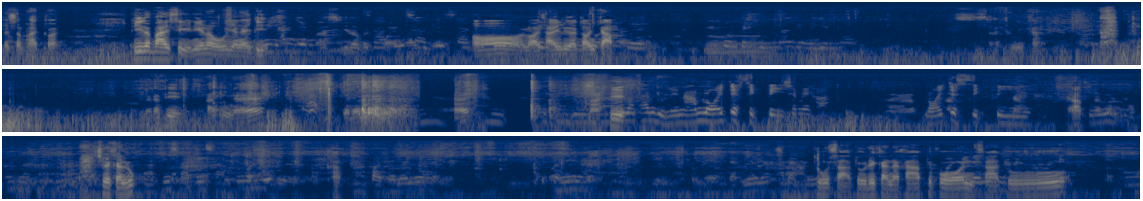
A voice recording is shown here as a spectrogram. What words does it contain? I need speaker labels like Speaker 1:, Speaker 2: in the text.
Speaker 1: ไปสัมผัสก่อน พี่ระบายสีนี่เรายังไงพี่
Speaker 2: อุ๊ยอันเย็นมาก
Speaker 3: สีเราไปปล่อยไว้เลย
Speaker 1: อ๋อลอยท้ายเรือตอนกลับอื
Speaker 2: คน
Speaker 1: ม
Speaker 2: เป็นบุญมากเลยเย็นมาก
Speaker 1: สาธุครับอะแล้วก็พี่แป๊บนึงนะจะได้ไม่มาพี่
Speaker 2: ว่าท่านอยู่ในน้ำร้อยเจ็ดสิบปีใช่ไหมคะร้อยเจ็ดสิบปี
Speaker 1: ครับ
Speaker 2: ขอบคุณนะคะ
Speaker 1: ช่วยกันลุก
Speaker 2: สาธุสาธุสาธุ
Speaker 1: ครับ
Speaker 2: อ่าปล่อยไปเรื่อยๆอันนี้นะแบบนี้ นะคะแบบนี้
Speaker 1: ตูสาธุด้วยกันนะครับ ทุกคนสาธุ
Speaker 2: อ๋อ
